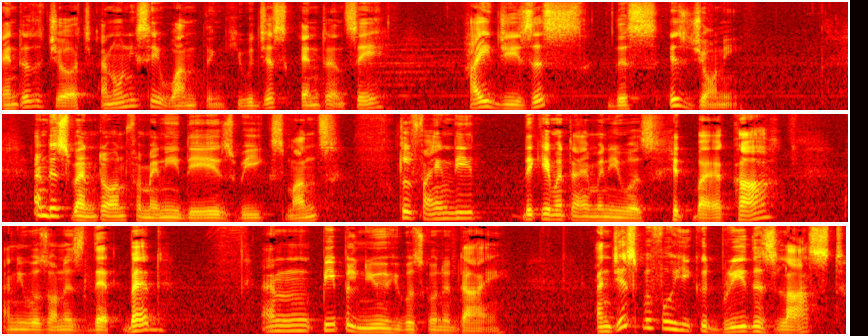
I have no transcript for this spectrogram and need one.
enter the church, and only say one thing. He would just enter and say, Hi, Jesus, this is Johnny. And this went on for many days, weeks, months, till finally there came a time when he was hit by a car and he was on his deathbed, and people knew he was going to die. And just before he could breathe his last,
